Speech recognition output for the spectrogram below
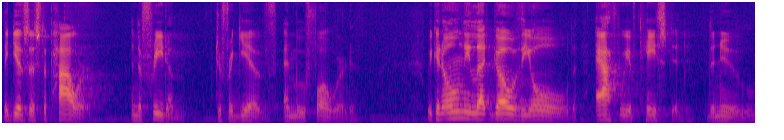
that gives us the power and the freedom to forgive and move forward. We can only let go of the old after we have tasted the new.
